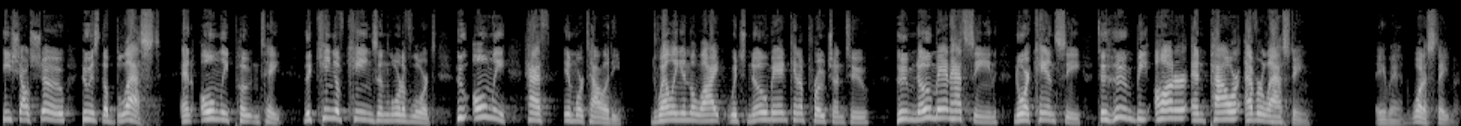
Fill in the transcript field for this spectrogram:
he shall show who is the blessed and only potentate, the King of kings and Lord of lords, who only hath immortality, dwelling in the light which no man can approach unto, whom no man hath seen nor can see, to whom be honor and power everlasting. Amen. What a statement.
